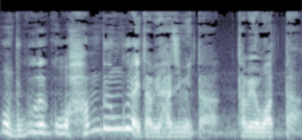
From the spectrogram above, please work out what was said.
もう僕がこう半分ぐらい食べ始めた、食べ終わった、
